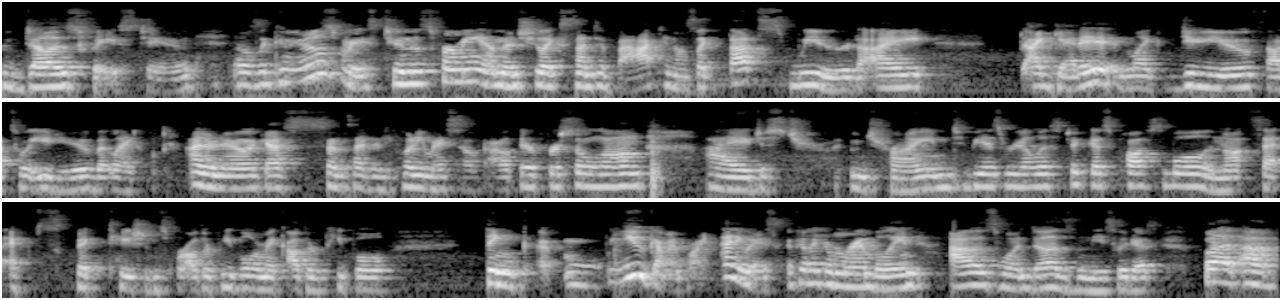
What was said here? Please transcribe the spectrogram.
who does Facetune. And I was like, can you just Facetune this for me? And then she like sent it back and I was like, that's weird. I I get it and like do you if that's what you do but like I don't know I guess since I've been putting myself out there for so long I just am trying to be as realistic as possible and not set expectations for other people or make other people think you got my point. Anyways, I feel like I'm rambling as one does in these videos. But um,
